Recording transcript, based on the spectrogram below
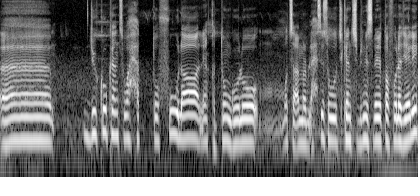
أه du coup كانت واحد الطفولة اللي نقدو نقولوا متعمر بالأحاسيس وكانت بالنسبة لي الطفولة ديالي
